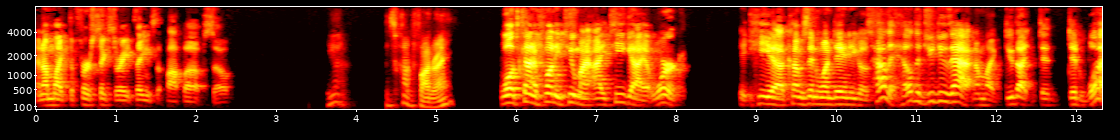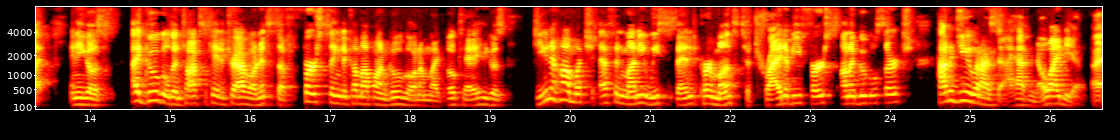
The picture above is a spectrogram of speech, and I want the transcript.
and I'm like the first six or eight things that pop up. So, yeah, it's kind of fun, right? Well, it's kind of funny too. My IT guy at work, he uh, comes in one day and he goes, "How the hell did you do that?" And I'm like, "Dude, I did did what?" And he goes, "I googled intoxicated traveler, and it's the first thing to come up on Google." And I'm like, "Okay." He goes, "Do you know how much effing money we spend per month to try to be first on a Google search?" How did you? And I said, I have no idea. I,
